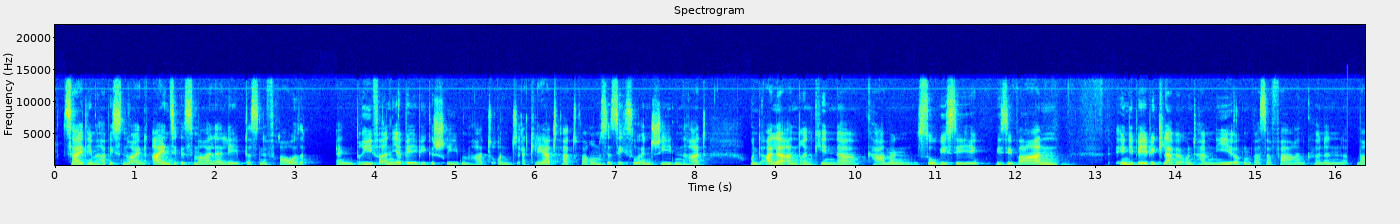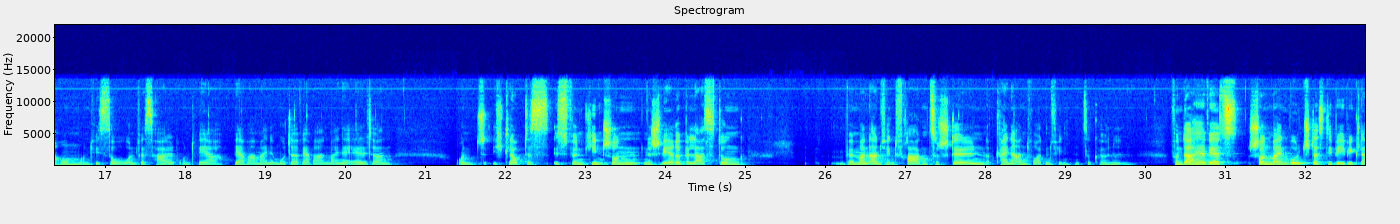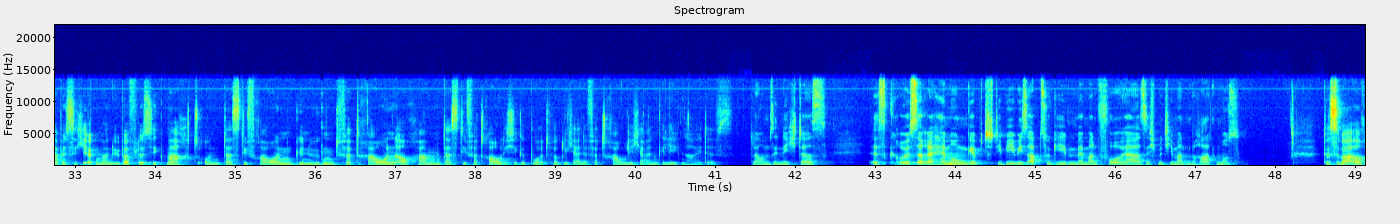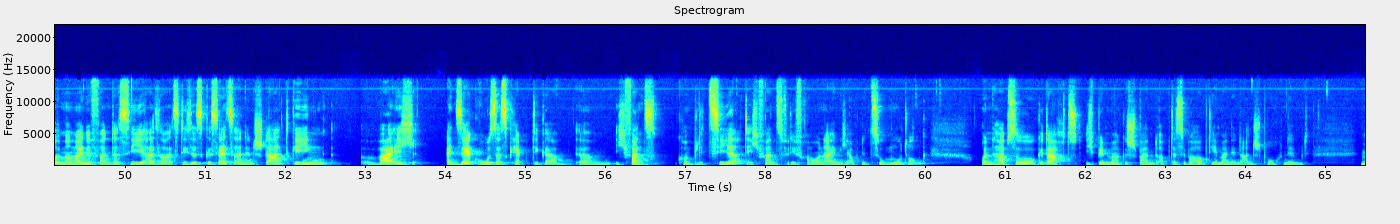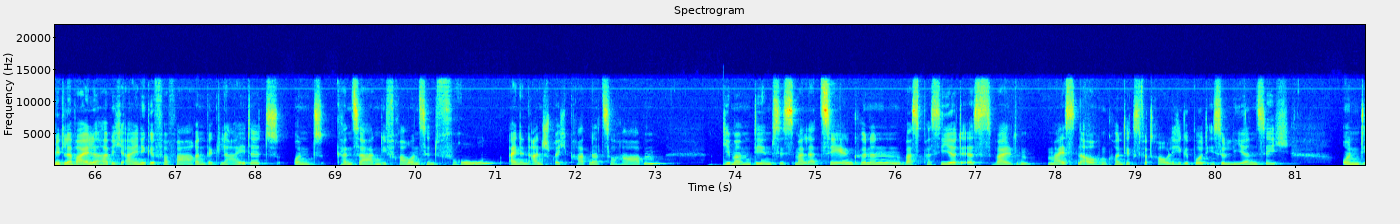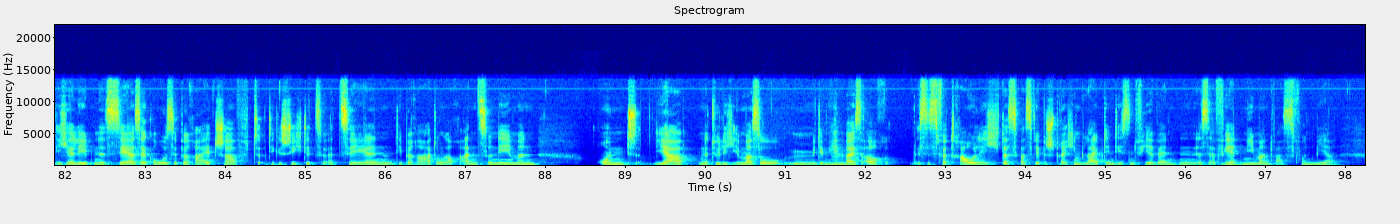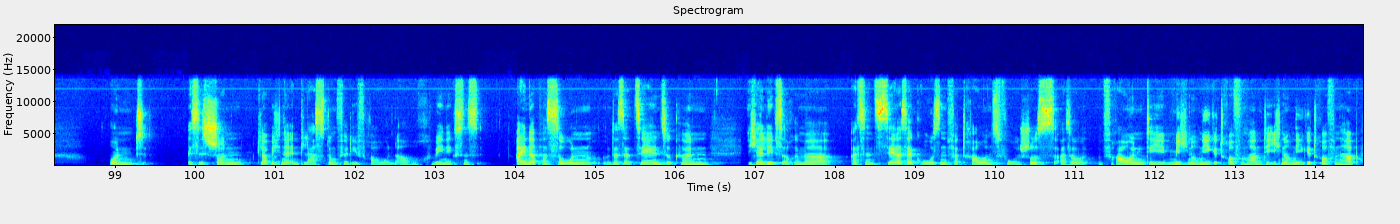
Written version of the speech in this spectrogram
Seitdem habe ich es nur ein einziges Mal erlebt, dass eine Frau einen Brief an ihr Baby geschrieben hat und erklärt hat, warum sie sich so entschieden hat. Und alle anderen Kinder kamen so, wie sie, wie sie waren, in die Babyklappe und haben nie irgendwas erfahren können, warum und wieso und weshalb und wer, wer war meine Mutter, wer waren meine Eltern. Und ich glaube, das ist für ein Kind schon eine schwere Belastung, wenn man anfängt, Fragen zu stellen, keine Antworten finden zu können. Von daher wäre es schon mein Wunsch, dass die Babyklappe sich irgendwann überflüssig macht und dass die Frauen genügend Vertrauen auch haben, dass die vertrauliche Geburt wirklich eine vertrauliche Angelegenheit ist. Glauben Sie nicht, dass es größere Hemmungen gibt, die Babys abzugeben, wenn man vorher sich mit jemandem beraten muss? Das war auch immer meine Fantasie. Also als dieses Gesetz an den Start ging, war ich ein sehr großer Skeptiker. Ähm, ich fand es kompliziert, ich fand es für die Frauen eigentlich auch eine Zumutung und habe so gedacht, ich bin mal gespannt, ob das überhaupt jemand in Anspruch nimmt. Mittlerweile habe ich einige Verfahren begleitet und kann sagen, die Frauen sind froh, einen Ansprechpartner zu haben, jemandem, dem sie es mal erzählen können, was passiert ist, weil die meisten auch im Kontext vertrauliche Geburt isolieren sich. Und ich erlebe eine sehr, sehr große Bereitschaft, die Geschichte zu erzählen, die Beratung auch anzunehmen. Und ja, natürlich immer so mit dem Hinweis auch, es ist vertraulich, das, was wir besprechen, bleibt in diesen vier Wänden, es erfährt mhm. niemand was von mir. Und es ist schon, glaube ich, eine Entlastung für die Frauen auch, wenigstens einer Person das erzählen zu können. Ich erlebe es auch immer als einen sehr, sehr großen Vertrauensvorschuss. Also Frauen, die mich noch nie getroffen haben, die ich noch nie getroffen habe,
